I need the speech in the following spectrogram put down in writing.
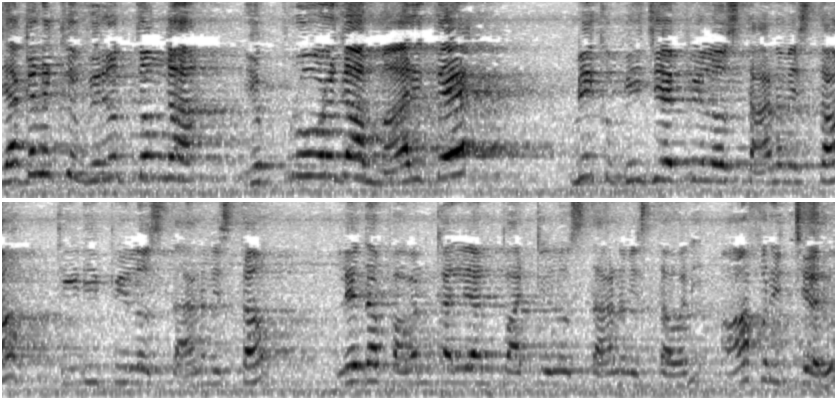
జగన్కి విరుద్ధంగా ఎప్రూవర్గా మారితే మీకు బీజేపీలో స్థానం ఇస్తాం టీడీపీలో స్థానం ఇస్తాం లేదా పవన్ కళ్యాణ్ పార్టీలో స్థానం ఇస్తామని ఆఫర్ ఇచ్చారు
